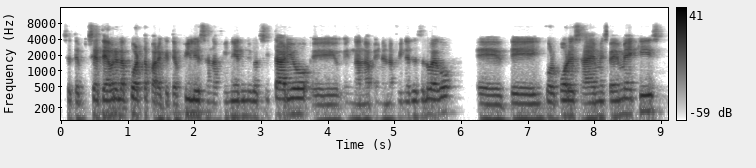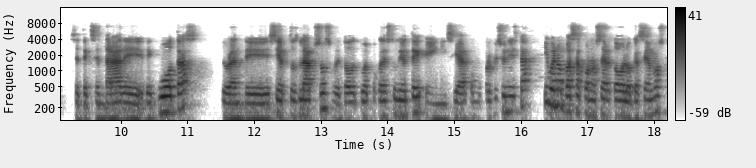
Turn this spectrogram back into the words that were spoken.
se te, se, te, abre la puerta para que te afilies a Anafinet Universitario, eh, en, en Anafinet desde luego, te incorpores a MSPMX, se te exentará de, de, cuotas durante ciertos lapsos, sobre todo tu época de estudiante, e iniciar como profesionista. Y bueno, vas a conocer todo lo que hacemos,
